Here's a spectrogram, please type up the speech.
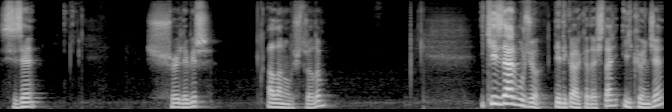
size şöyle bir alan oluşturalım. İkizler Burcu dedik arkadaşlar ilk önce.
